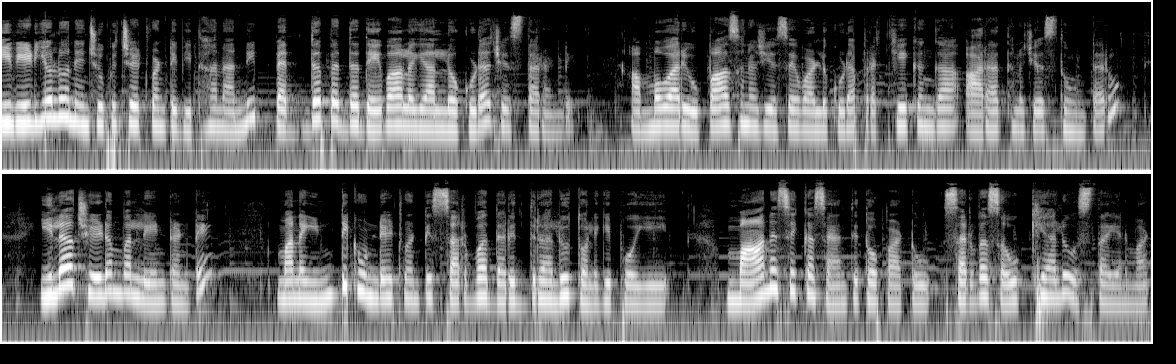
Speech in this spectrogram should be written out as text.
ఈ వీడియోలో నేను చూపించేటువంటి విధానాన్ని పెద్ద పెద్ద దేవాలయాల్లో కూడా చేస్తారండి. అమ్మవారి ఉపాసన చేసేవాళ్ళు కూడా ప్రత్యేకంగా ఆరాధన చేస్తూ ఉంటారు. ఇలా చేయడం వల్ల ఏంటంటే మన ఇంటికి ఉండేటువంటి సర్వ దరిద్రాలు తొలగిపోయి మానసిక శాంతితో పాటు సర్వ సౌఖ్యాలు వస్తాయన్నమాట.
